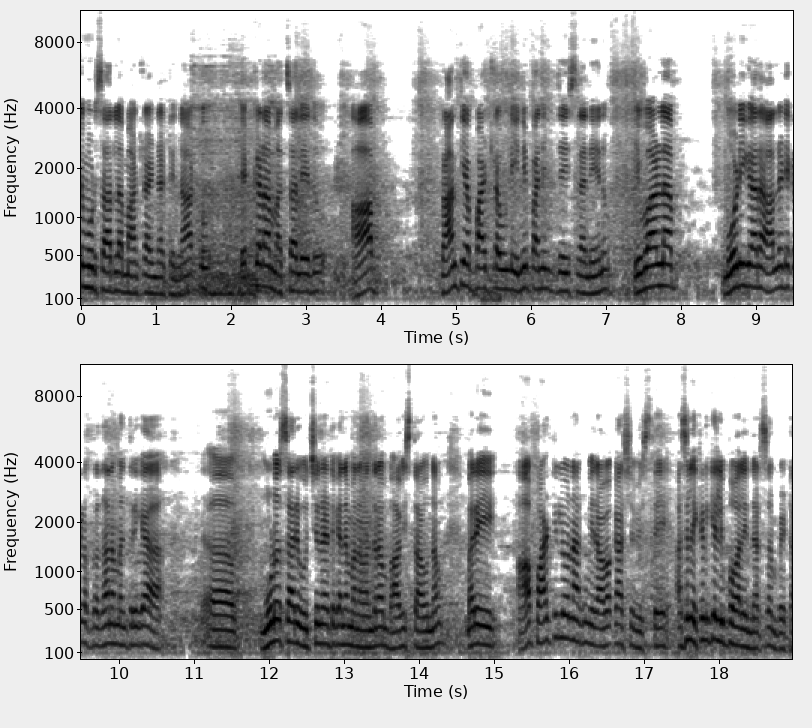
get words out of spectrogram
మూడు సార్లు మాట్లాడినట్టు నాకు ఎక్కడా మచ్చలేదు ఆ ప్రాంతీయ పార్టీలో ఉండి ఎన్ని పని చేసిన నేను ఇవాళ మోడీ గారు ఆల్రెడీ ఇక్కడ ప్రధానమంత్రిగా మూడోసారి వచ్చినట్టుగానే మనం అందరం భావిస్తూ ఉన్నాం. మరి ఆ పార్టీలో నాకు మీరు అవకాశం ఇస్తే అసలు ఎక్కడికి వెళ్ళిపోవాలి నర్సంపేట?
